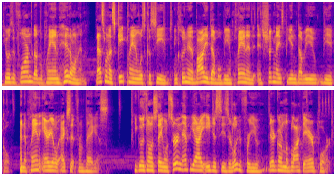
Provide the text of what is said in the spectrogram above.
he was informed of a plan hit on him. That's when escape plan was conceived, including a body double being planted in Suge Knight's BMW vehicle and a planned aerial exit from Vegas. He goes on to say when certain FBI agencies are looking for you, they're going to block the airport.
